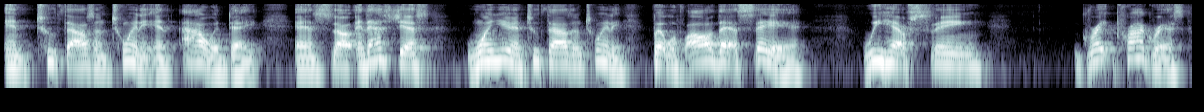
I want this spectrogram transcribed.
in 2020, in our day. And so, and that's just one year in 2020. But with all that said, we have seen great progress.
